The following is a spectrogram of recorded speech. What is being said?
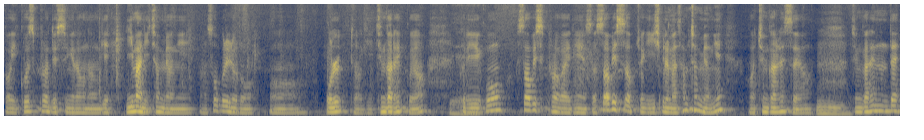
거의 구스 프로듀싱이라고 나온 게 2만 2천 명이 어, 소분류로 어, 올 저기 증가를 했고요. 예. 그리고 서비스 프로바이딩에서 서비스업 쪽이 21만 3천 명이 어, 증가를 했어요. 음. 증가를 했는데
